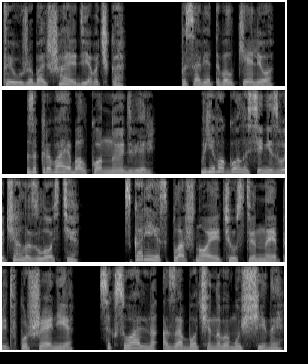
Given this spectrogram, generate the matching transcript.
Ты уже большая девочка», — посоветовал Келио, закрывая балконную дверь. В его голосе не звучало злости, скорее сплошное чувственное предвкушение сексуально озабоченного мужчины.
